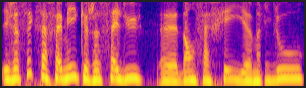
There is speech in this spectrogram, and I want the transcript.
Et je sais que sa famille, que je salue, euh, dont sa fille euh, Marie-Lou,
